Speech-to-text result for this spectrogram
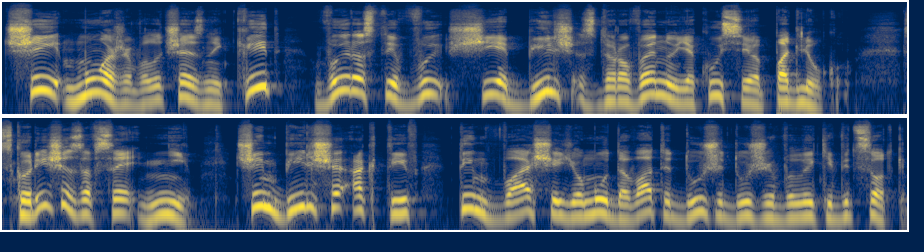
Чи може величезний кит вирости в ще більш здоровенну якусь е, падлюку? Скоріше за все, ні. Чим більше актив, тим важче йому давати дуже-дуже великі відсотки.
